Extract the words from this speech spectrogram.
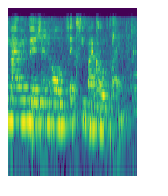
my own version of Fix You by Coldplay.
